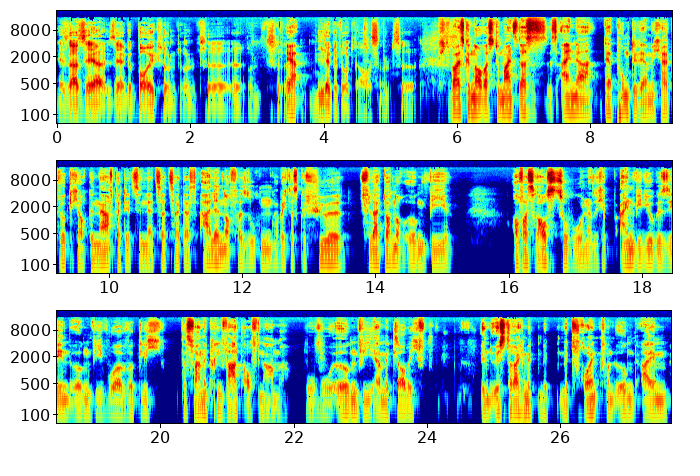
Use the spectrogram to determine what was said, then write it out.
er sah sehr, sehr gebeugt und, und, äh, und äh, ja. niedergedrückt aus. Und, äh, ich weiß genau, was du meinst. Das ist, ist einer der Punkte, der mich halt wirklich auch genervt hat jetzt in letzter Zeit, dass alle noch versuchen, habe ich das Gefühl, vielleicht doch noch irgendwie auch was rauszuholen. Also ich habe ein Video gesehen irgendwie, wo er wirklich, das war eine Privataufnahme, wo, wo irgendwie er mit, glaube ich, in Österreich mit, mit, mit Freunden von irgendeinem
